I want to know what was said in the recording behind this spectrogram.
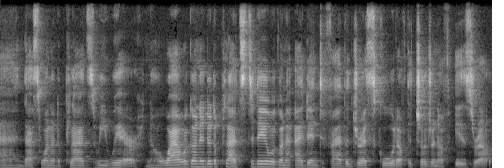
and that's one of the plaids we wear. Now, while we're going to do the plaids today, we're going to identify the dress code of the children of Israel.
